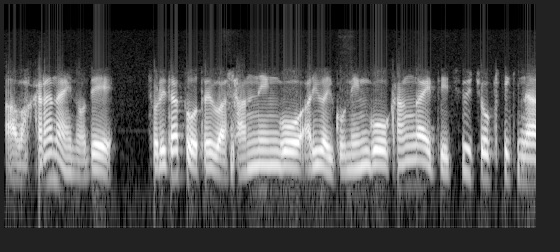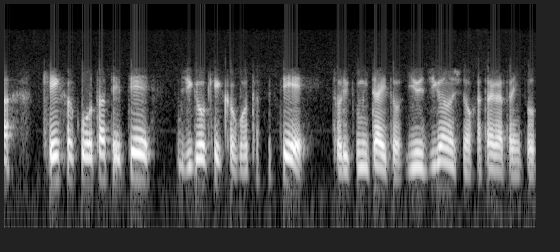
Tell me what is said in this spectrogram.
わからないので、それだと例えば3年後あるいは5年後を考えて中長期的な計画を立てて事業計画を立てて取り組みたいという事業主の方々にとっ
